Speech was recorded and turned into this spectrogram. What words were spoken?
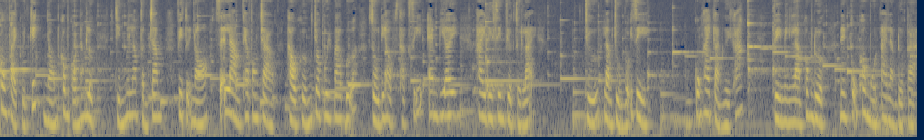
Không phải khuyến khích nhóm không có năng lực 95% vì tụi nó sẽ làm theo phong trào hào hứng cho vui ba bữa rồi đi học thạc sĩ MBA hay đi xin việc trở lại. Chứ làm chủ nỗi gì. Cũng hay cản người khác. Vì mình làm không được nên cũng không muốn ai làm được cả.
